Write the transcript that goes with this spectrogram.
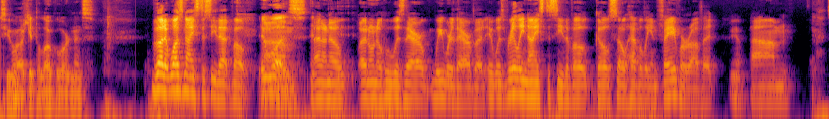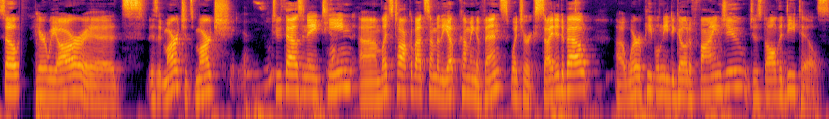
to uh, get the local ordinance. But it was nice to see that vote. It was. I don't know. I don't know who was there. We were there, but it was really nice to see the vote go so heavily in favor of it. Yeah. Um, so here we are. It's is it March? It's March, 2018. Um, let's talk about some of the upcoming events. What you're excited about. Uh, where people need to go to find you. Just all the details.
